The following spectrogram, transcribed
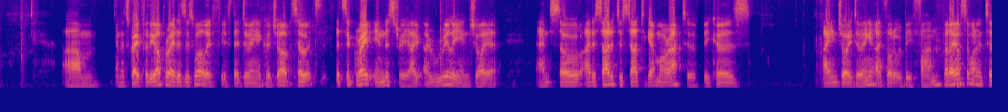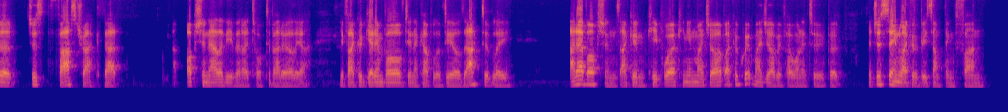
Um, and it's great for the operators as well if, if they're doing a good job. So it's it's a great industry. I, I really enjoy it. And so I decided to start to get more active because I enjoy doing it. I thought it would be fun, but I also wanted to just fast track that optionality that I talked about earlier. If I could get involved in a couple of deals actively, I'd have options. I can keep working in my job. I could quit my job if I wanted to, but it just seemed like it would be something fun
